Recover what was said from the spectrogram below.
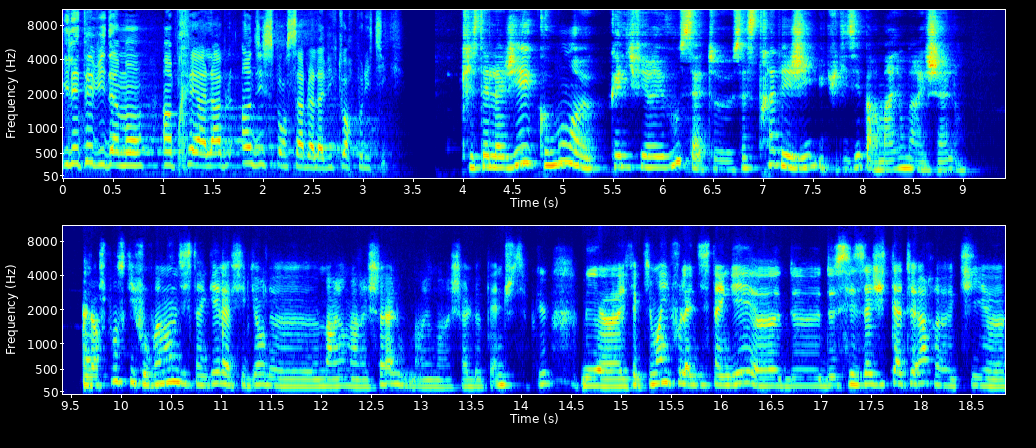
il est évidemment un préalable indispensable à la victoire politique. Christelle Lagier, comment euh, qualifierez-vous euh, cette stratégie utilisée par Marion Maréchal? Alors, je pense qu'il faut vraiment distinguer la figure de Marion Maréchal ou Marion Maréchal Le Pen, je ne sais plus. Mais euh, effectivement, il faut la distinguer euh, de, ces agitateurs euh,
